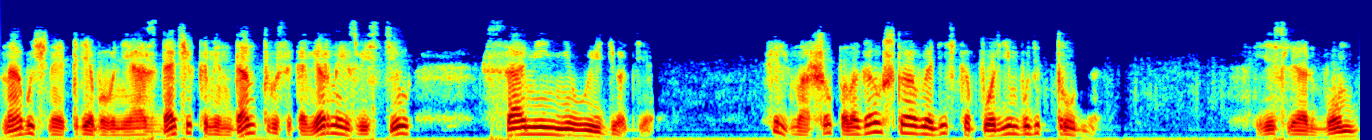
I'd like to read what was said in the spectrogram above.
На обычное требование о сдаче комендант высокомерно известил «сами не уйдете». Фельдмаршал полагал, что овладеть Копорьем будет трудно. Если от бомб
